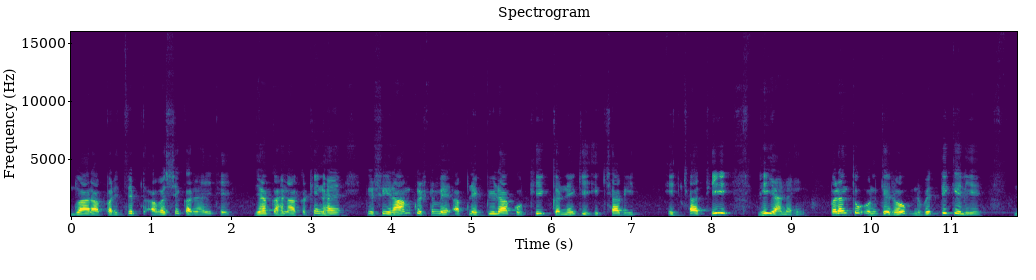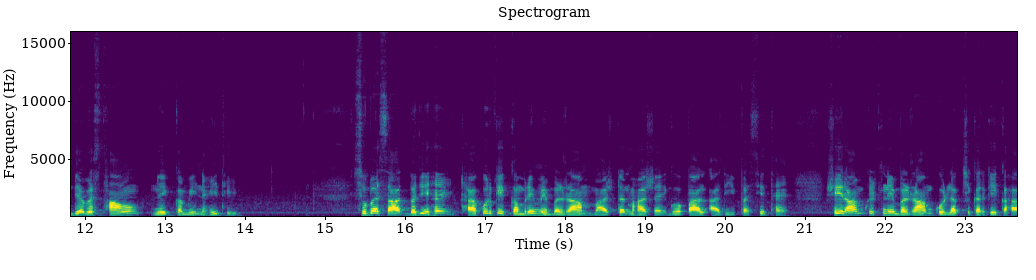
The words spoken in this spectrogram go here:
द्वारा परितृप्त अवश्य कर रहे थे। यह कहना कठिन है कि श्री रामकृष्ण में अपने पीड़ा को ठीक करने की इच्छा भी, इच्छा थी भी या नहीं, परंतु उनके रोग निवृत्ति के लिए व्यवस्थाओं में कमी नहीं थी। सुबह सात बजे हैं, ठाकुर के कमरे में बलराम, मास्टर महाशय, गोपाल आदि उपस्थित हैं। श्री रामकृष्ण ने बलराम को लक्ष्य करके कहा,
